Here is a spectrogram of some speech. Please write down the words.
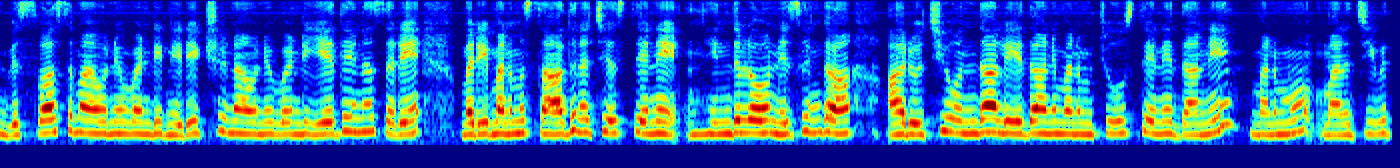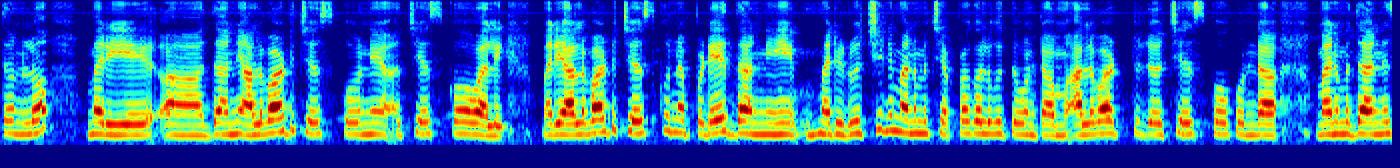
విశ్వాసం అవనివ్వండి నిరీక్షణ అవనివ్వండి. ఏదైనా సరే మరి మనము సాధన చేస్తేనే ఇందులో నిజంగా ఆ రుచి ఉందా లేదా అని మనం చూస్తేనే దాన్ని మనము మన జీవితంలో మరి దాన్ని అలవాటు చేసుకునే చేసుకోవాలి. మరి అలవాటు చేసుకున్నప్పుడే దాన్ని మరి రుచిని మనం చెప్పగలుగుతూ ఉంటాము. అలవాటు చేసుకోకుండా మనము దాన్ని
